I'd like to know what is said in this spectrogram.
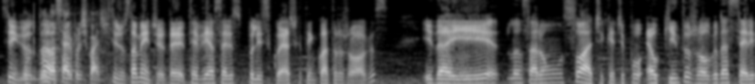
Sim, do, do, não, da série Police Quest. Sim, justamente. Teve a série Police Quest que tem quatro jogos. E daí lançaram o SWAT, que é tipo, é o quinto jogo da série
